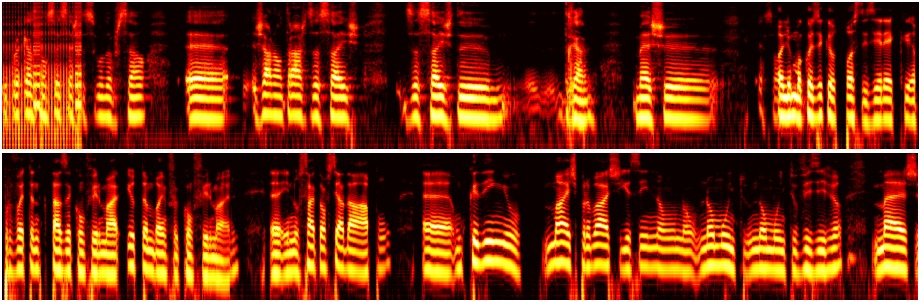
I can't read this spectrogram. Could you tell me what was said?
eu por acaso não sei se esta segunda versão uh, já não traz 16, 16 de, de RAM, mas. Uh, é Olha, uma coisa que eu posso dizer é que, aproveitando que estás a confirmar, eu também fui confirmar, uh, e no site oficial da Apple, uh, um bocadinho mais para baixo e assim não, não, não, muito, não muito visível, mas uh,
